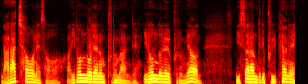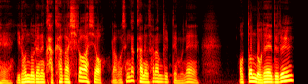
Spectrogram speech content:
나라 차원에서 아, 이런 노래는 부르면 안 돼. 이런 노래를 부르면 윗사람들이 불편해해. 이런 노래는 각하가 싫어하셔. 라고 생각하는 사람들 때문에 어떤 노래들을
